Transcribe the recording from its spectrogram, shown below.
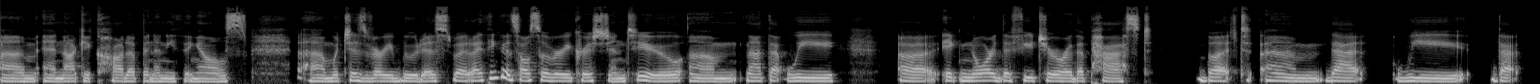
um, and not get caught up in anything else, um, which is very Buddhist. But I think it's also very Christian too. Um, not that we uh, ignored the future or the past, but um, that we that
